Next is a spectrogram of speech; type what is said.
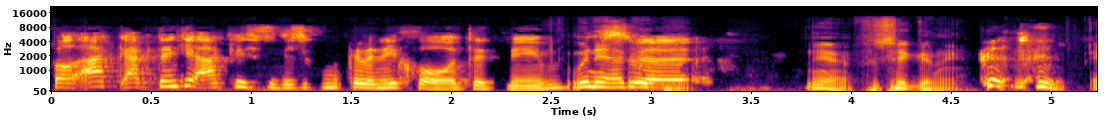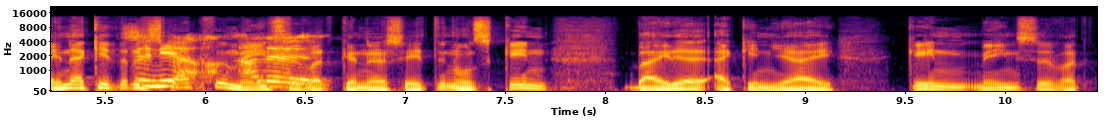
Wel ek ek dink ek is dis ek moet hulle nie gehad het nie. Nee, so Nee, verseker nie. En ek het respek so, nee, vir mense alle... wat kinders het en ons ken beide ek en jy ken mense wat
